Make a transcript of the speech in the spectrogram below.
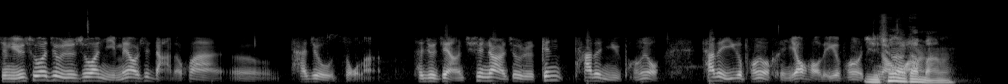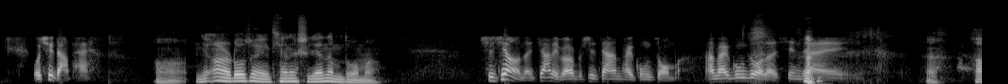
等于说就是说你们要是打的话，呃，他就走了，他就这样去那儿，就是跟他的女朋友，他的一个朋友很要好的一个朋友你去那干嘛呢？我去打牌。哦，你二十多岁，一天的时间那么多吗？是这样的，家里边不是在安排工作嘛？安排工作了，现在 啊，好，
